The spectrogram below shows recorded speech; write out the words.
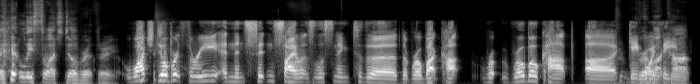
at least watch Dilbert three. Watch Dilbert 3 and then sit in silence listening to the the Robot Cop Ro- RoboCop uh Game Boy theme. Cop.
